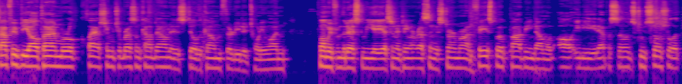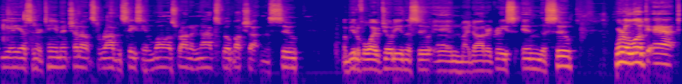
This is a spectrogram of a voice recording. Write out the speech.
top 50 all time World Class Championship Wrestling Countdown is still to come, 30 to 21. Follow me from the desk of EAS Entertainment Wrestling is Stormer on Facebook. Podbean, download all 88 episodes. True Social at EAS Entertainment. Shoutouts to Rob and Stacy and Wallace, Ron and Knoxville, Buckshot in the Sioux, my beautiful wife Jody in the Sioux, and my daughter Grace in the Sioux. We're going to look at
